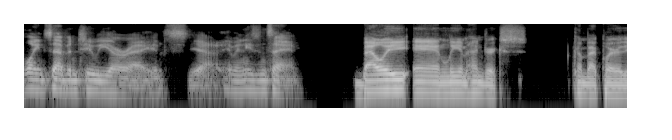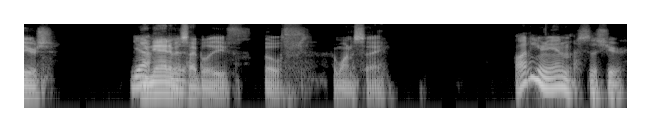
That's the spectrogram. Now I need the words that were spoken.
1.72 ERA. It's yeah. I mean, he's insane. Belly and Liam Hendriks, comeback player of the years. Yeah, Unanimous, I believe. Both, I want to say. A lot of unanimous this year.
